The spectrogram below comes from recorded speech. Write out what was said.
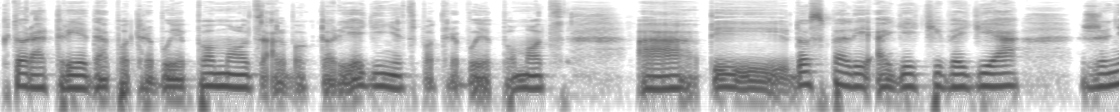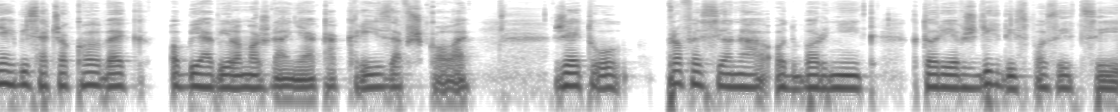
ktorá trieda potrebuje pomoc alebo ktorý jedinec potrebuje pomoc. A tí dospelí aj deti vedia, že nech by sa čokoľvek objavilo, možno nejaká kríza v škole, že je tu profesionál, odborník, ktorý je vždy k dispozícii,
